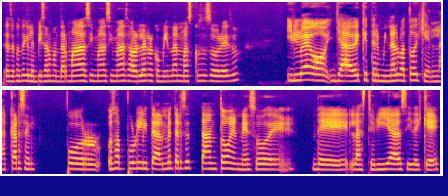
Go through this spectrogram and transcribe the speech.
se da cuenta que le empiezan a mandar más y más y más, ahora le recomiendan más cosas sobre eso. Y luego ya de que termina el vato de que en la cárcel, por, o sea, por literal meterse tanto en eso de, de las teorías y de que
